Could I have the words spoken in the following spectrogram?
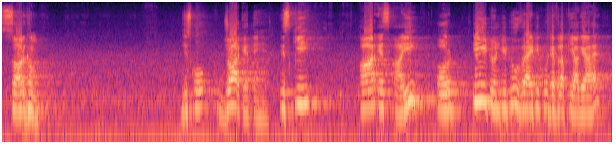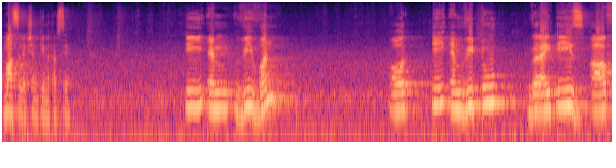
सौरघम, जिसको ज्वार कहते हैं। इसकी आर एस आई और टी ट्वेंटी टू वेराइटी को डेवलप किया गया है मास सिलेक्शन की मेथड से। टी एम वी वन और T M V two varieties of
